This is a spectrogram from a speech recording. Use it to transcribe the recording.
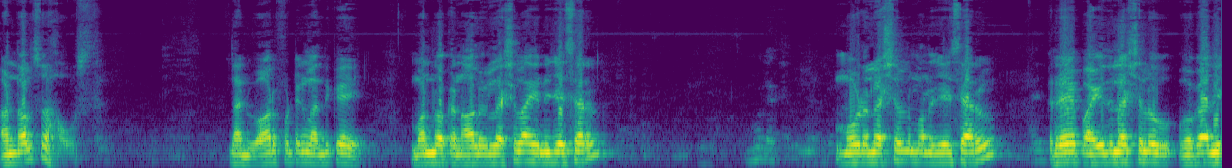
and also house దాని వార్ ఫుటింగ్లు అందుకే మొన్న ఒక నాలుగు లక్షల ఎన్ని చేశారు? మూడు లక్షలు మొన్న చేశారు. రేపు ఐదు లక్షలు ఉగాది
